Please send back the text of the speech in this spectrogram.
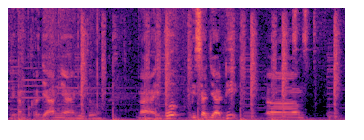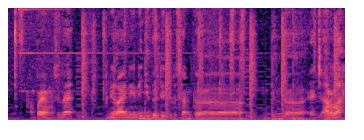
dengan pekerjaannya gitu. Nah itu bisa jadi em, apa ya maksudnya penilaian ini juga diteruskan ke mungkin ke HR lah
